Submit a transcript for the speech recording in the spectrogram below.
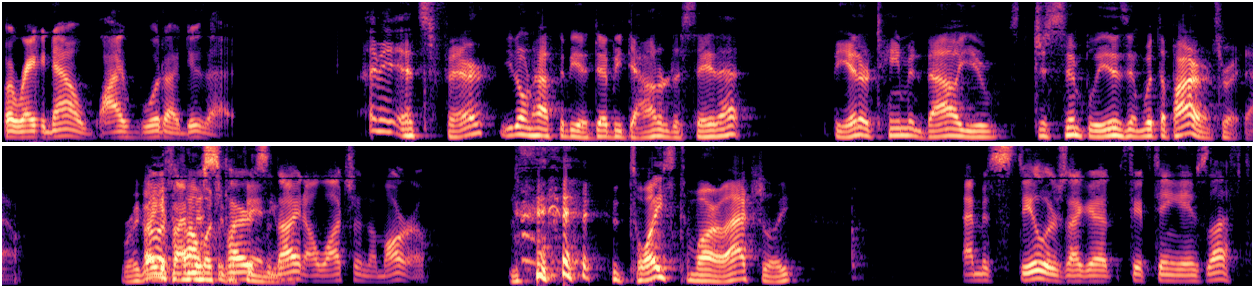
But right now, why would I do that? I mean, it's fair. You don't have to be a Debbie Downer to say that. The entertainment value just simply isn't with the Pirates right now. Regardless like if I miss the Pirates tonight, I'll watch them tomorrow. Twice tomorrow, actually. I miss Steelers. I got 15 games left.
